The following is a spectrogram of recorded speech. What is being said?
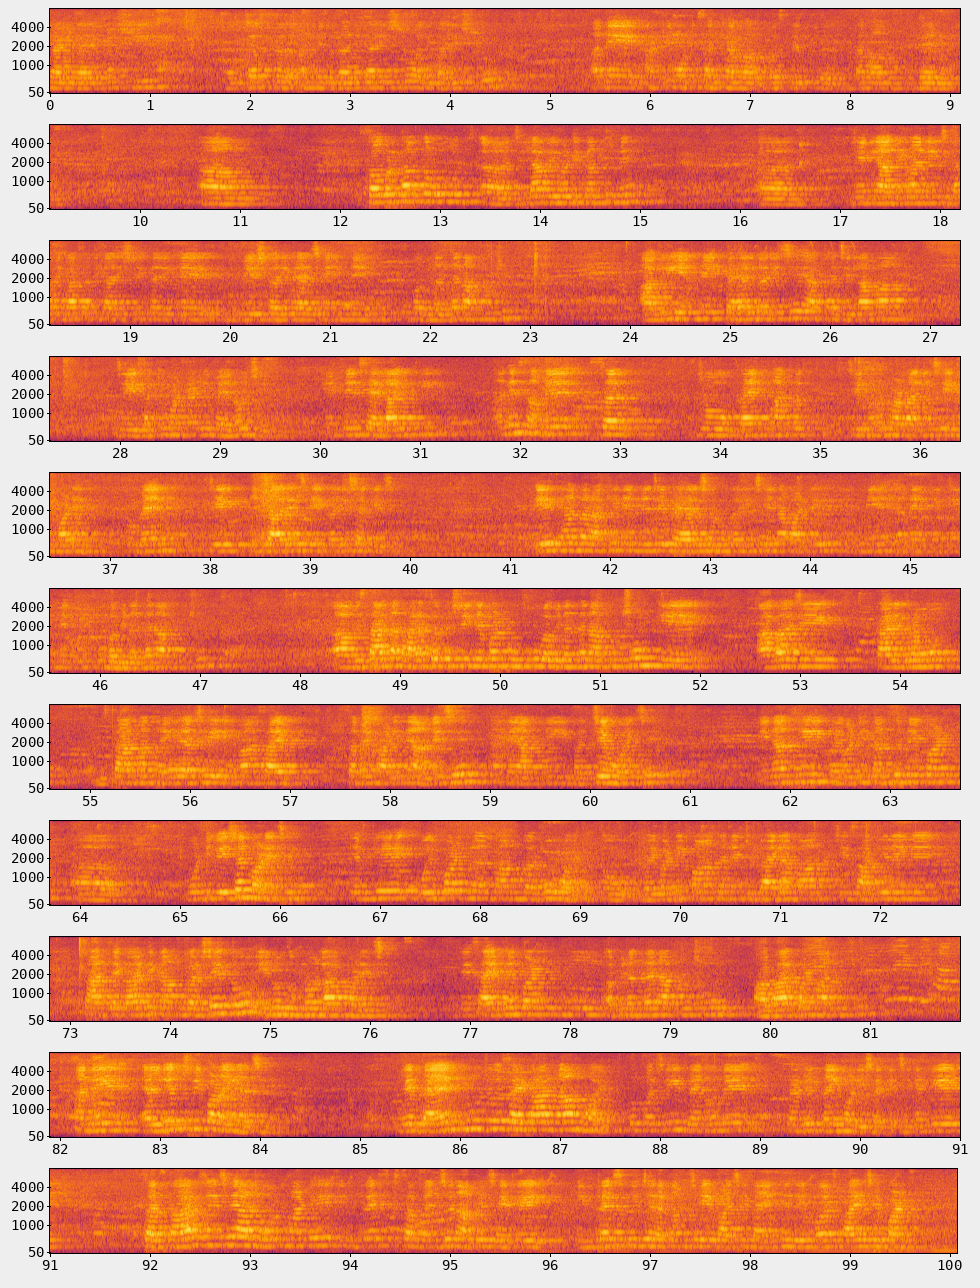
યાળી director Shri just અન્ય પદાધિકારીશ્રીઓ અધિકારીશ્રીઓ અને આટલી મોટી સંખ્યામાં ઉપસ્થિત તમામ બહેનો. સૌપ્રથમ તો હું જિલ્લા વહીવટીતંત્રને જેની આગેવાની જિલ્લા વિકાસ અધિકારી શ્રી તરીકે નિર્દેશ કરી રહ્યા છે, એમને ખૂબ અભિનંદન આપું છું. આવી એમને પહેલ કરી છે, આખા જિલ્લામાં જે સખી મંડળની બહેનો છે એમને સહેલાઈથી અને સમયસર જો બેંક મારફત જે લોન મળવાની છે એ મળે, તો બેંક જે વિચારે છે એ કરી શકે છે. એ ધ્યાનમાં રાખીને એમને જે પહેલ શરૂ કરી છે એના માટે એમને અને એમની ટીમને ખૂબ ખૂબ અભિનંદન આપું છું. વિસ્તારના ધારાસભ્યશ્રીને પણ ખૂબ ખૂબ અભિનંદન આપું છું કે આવા જે કાર્યક્રમો વિસ્તારમાં થઈ રહ્યા છે, એમાં સાહેબ સમય કાઢીને આવે છે અને આપની વચ્ચે હોય છે. એનાથી વહીવટી તંત્રને પણ મોટિવેશન મળે છે. કેમ કે કોઈ પણ કામ કરવું હોય તો વહીવટી પાંખ અને ચૂંટાયેલા પાંખ જે સાથે રહીને સાથ સહકારથી કામ કરશે તો એનો દુગનો લાભ મળે છે. એટલે સાહેબને પણ હું અભિનંદન આપું છું. આભાર પણ માનું છું. અને એલડીએમ શ્રી પણ અહીંયા છે. એટલે બેંકનું જો સહકાર ના હોય તો પછી બહેનોને ક્રેડિટ નહીં મળી શકે છે. કેમ કે સરકાર જે છે, આ લોન માટે ઇન્ટરેસ્ટ સબવેન્શન આપે છે, એટલે ઇન્ટરેસ્ટની જે રકમ છે એ પાછી બેંકને રિમ્બર્સ થાય છે, પણ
